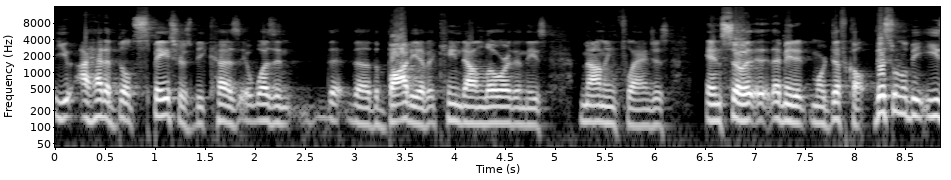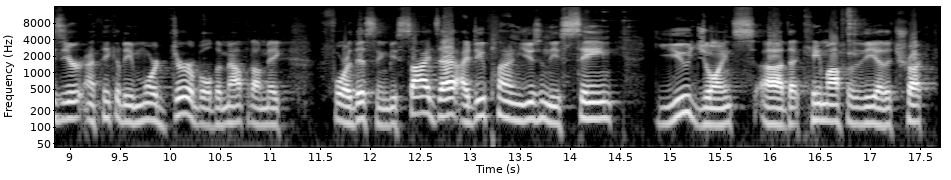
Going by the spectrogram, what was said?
you, I had to build spacers because it wasn't, the, the, the body of it came down lower than these mounting flanges. And so it, that made it more difficult. This one will be easier. And I think it'll be more durable, the mount that I'll make for this thing. Besides that, I do plan on using these same U-joints uh, that came off of the, uh, the truck.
